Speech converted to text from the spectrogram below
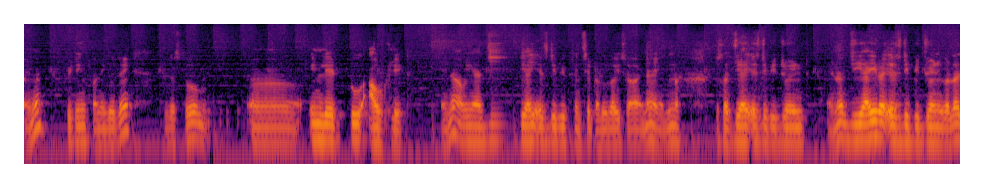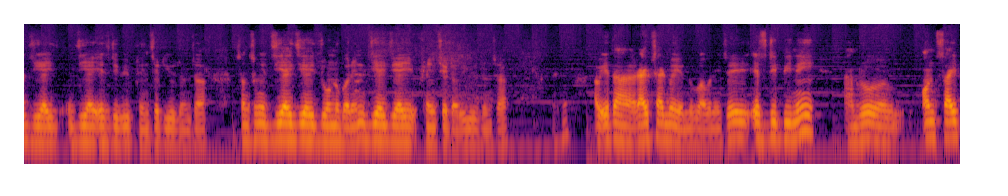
होइन? फिटिङ्स भनेको चाहिँ जस्तो इनलेट टु आउटलेट होइन? अब यहाँ जिआई एसडिपी फ्रेन्डसेटहरू रहेछ होइन? हेर्नु न जस्तो जिआई एसडिपी जोइन्ट होइन? जिआई र एसडिपी जोइन्ट गर्दा जिआई जिआई एसडिपी फ्रेन्डसेट युज हुन्छ। सँगसँगै जिआई जिआई जोड्नु पऱ्यो भने जिआई जिआई फ्रेन्डसेटहरू युज हुन्छ होइन? अब यता राइट साइडमा हेर्नुभयो भने चाहिँ एसडिपी नै हाम्रो अनसाइड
